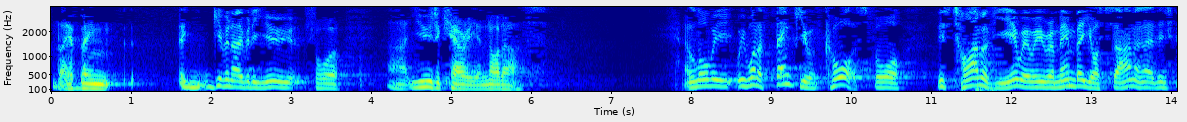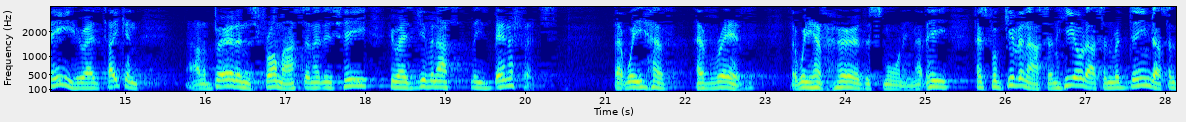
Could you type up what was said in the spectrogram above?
they have been given over to you for uh, you to carry and not us. And Lord, we, we want to thank you, of course, for this time of year where we remember your Son, and it is He who has taken uh, the burdens from us, and it is He who has given us these benefits that we have, have read, that we have heard this morning, that He has forgiven us and healed us and redeemed us and,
